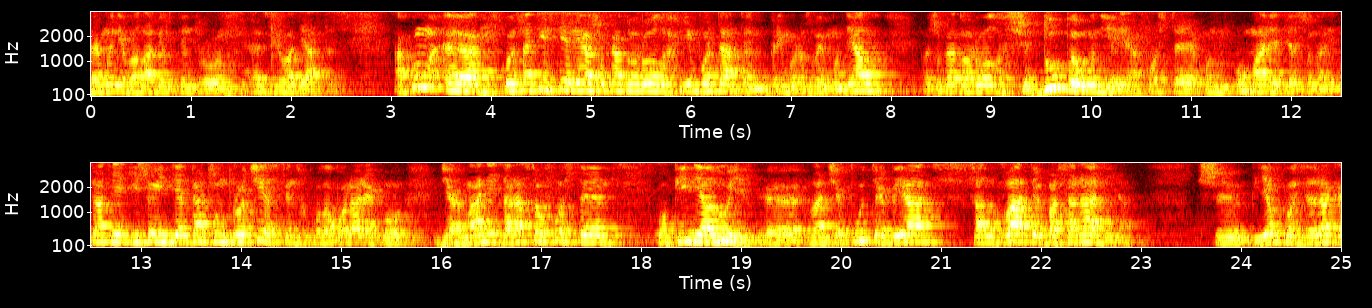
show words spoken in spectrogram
rămâne valabil pentru ziua de astăzi. Acum, Constantin Sterim a jucat un rol important în primul război mondial, a jucat un rol și după unire a fost un, o mare personalitate. I s-a intentat și un proces pentru colaborarea cu germanii, dar asta a fost opinia lui. La început trebuia salvată Basarabia. Și el considera că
